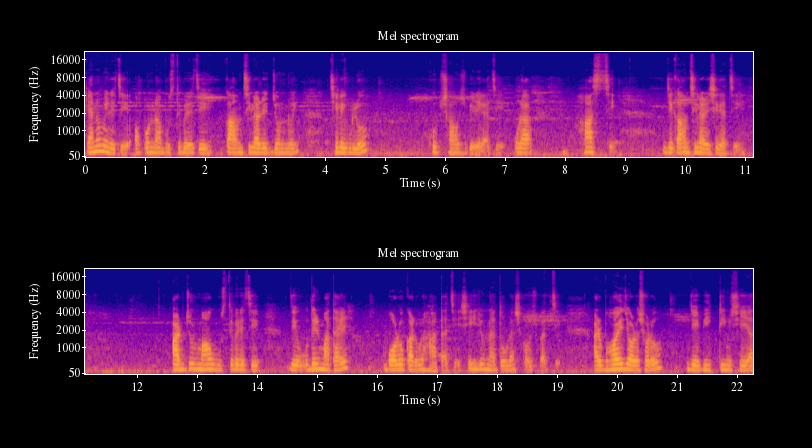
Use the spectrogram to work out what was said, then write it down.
কেন মেরেছে? অপর্ণা বুঝতে পেরেছে কাউন্সিলরের জন্যই ছেলেগুলো খুব সাহস বেড়ে গেছে। ওরা হাসছে যে কাউন্সিলর এসে গেছে। আর্যর মাও বুঝতে পেরেছে যে ওদের মাথায় বড় কারুর হাত আছে, সেই জন্য এত ওরা সাহস পাচ্ছে। আর ভয় জড়সড় যে ভিকটিম, সে আর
